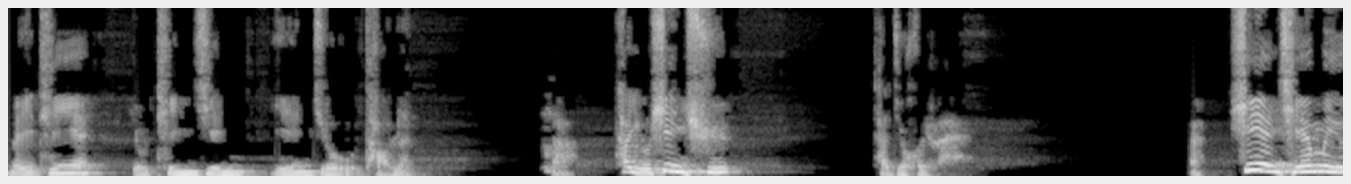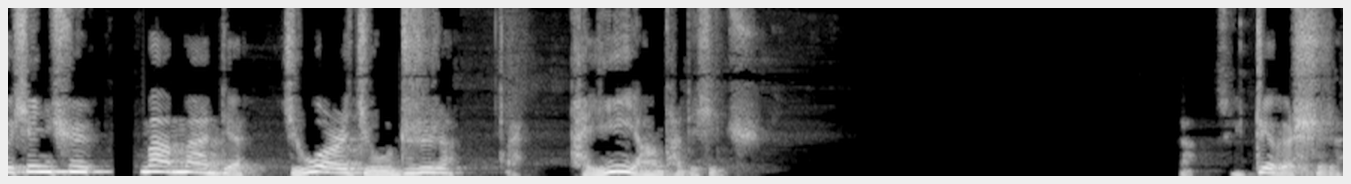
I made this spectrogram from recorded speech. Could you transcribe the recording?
每天有听经研究讨论，啊，他有兴趣，他就会来，哎，现前没有兴趣。慢慢的，久而久之啊，哎，培养他的兴趣啊，所以这个是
